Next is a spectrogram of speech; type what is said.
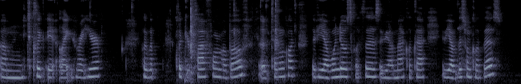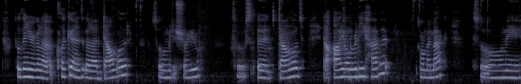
Um, click it like right here. Click the click your platform above the Technic launcher. If you have Windows, click this. If you have Mac, click that. If you have this one, click this. So then you're gonna click it and it's gonna download. So let me just show you. So it downloads. Now I already have it on my Mac. So let me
